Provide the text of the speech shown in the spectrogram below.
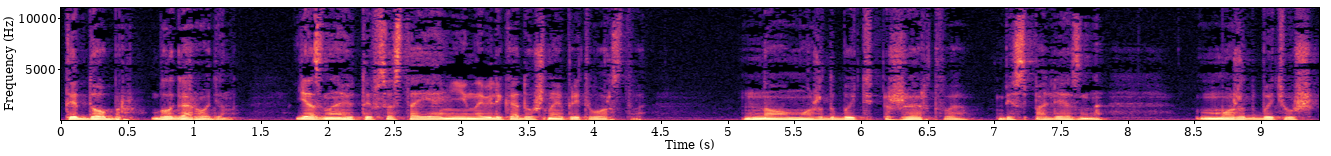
ты добр, благороден. Я знаю, ты в состоянии на великодушное притворство. Но, может быть, жертва бесполезна. Может быть, уж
